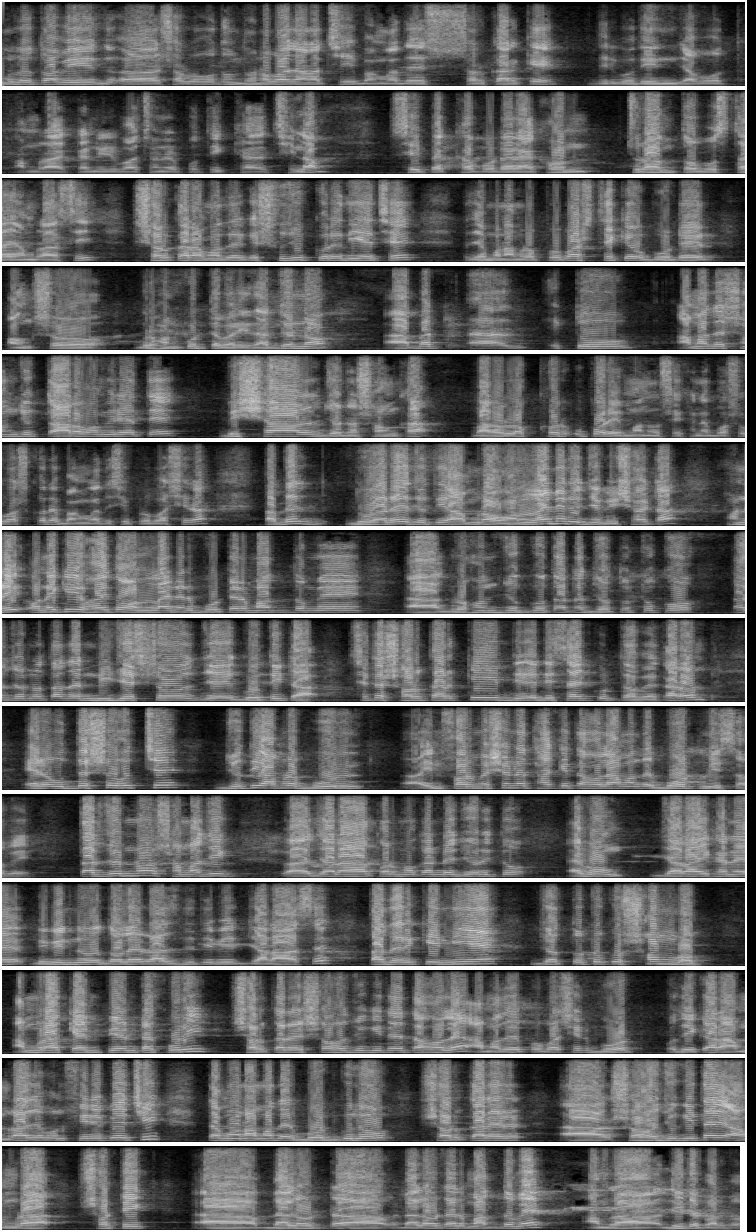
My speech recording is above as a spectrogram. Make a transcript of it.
মূলত আমি সর্বপ্রথম ধন্যবাদ জানাচ্ছি বাংলাদেশ সরকারকে। দীর্ঘদিন যাবৎ আমরা একটা নির্বাচনের প্রতীক্ষা ছিলাম। সেই প্রেক্ষাপটের এখন চূড়ান্ত অবস্থায় আমরা আছি। সরকার আমাদেরকে সুযোগ করে দিয়েছে, যেমন আমরা প্রবাস থেকেও ভোটের অংশ গ্রহণ করতে পারি। তার জন্য বাট একটু আমাদের সংযুক্ত আরব আমিরাতে বিশাল জনসংখ্যা, বারো লক্ষর উপরে মানুষ এখানে বসবাস করে, বাংলাদেশি প্রবাসীরা। তাদের দুয়ারে যদি আমরা অনলাইনের যে বিষয়টা অনেকেই হয়তো অনলাইনের ভোটের মাধ্যমে গ্রহণযোগ্যতাটা যতটুকু, তার জন্য তাদের নিজস্ব যে গতিটা, সেটা সরকারকেই ডিসাইড করতে হবে। কারণ এর উদ্দেশ্য হচ্ছে, যদি আমরা ভুল ইনফরমেশনে থাকি, তাহলে আমাদের ভোট মিস হবে। তার জন্য সামাজিক যারা কর্মকাণ্ডে জড়িত এবং যারা এখানে বিভিন্ন দলের রাজনীতিবিদ যারা আছে, তাদেরকে নিয়ে যতটুকু সম্ভব আমরা ক্যাম্পিয়নটা করি, সরকারের সহযোগিতায় তাহলে আমাদের প্রবাসীর ভোট অধিকার আমরা যেমন ফিরে পেয়েছি, তেমন আমাদের ভোটগুলো সরকারের সহযোগিতায় আমরা সঠিক ব্যালট ব্যালটের মাধ্যমে আমরা দিতে পারব।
